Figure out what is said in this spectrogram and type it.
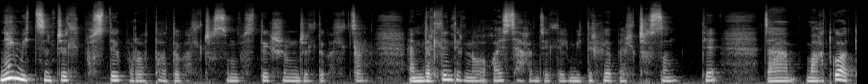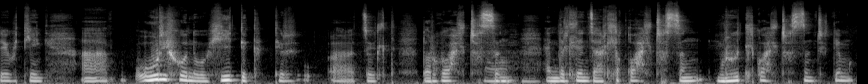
Нэг мэдсэмчил бусдыг буруутгадаг болчихсон, бусдыг шүмжилдэг болсон. Амьдралын тэр нөгөө гой сайхан зүйлийг мэдрэхэ болчихсон тий. За магадгүй одоо юу гэдгийг өөрийнхөө нөгөө хийдэг тэр зүйлд дургу алчсан, амьдралын зориггүй алчсан, мөрөөдөлгүй алчсан ч гэдэм үү.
